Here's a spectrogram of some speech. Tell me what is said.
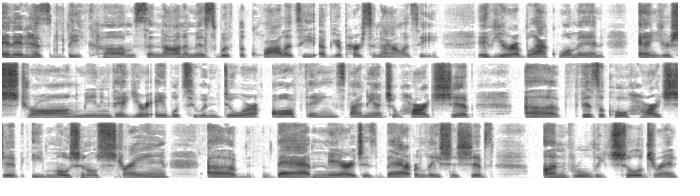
and it has become synonymous with the quality of your personality. If you're a black woman and you're strong, meaning that you're able to endure all things financial hardship, uh, physical hardship, emotional strain, uh, bad marriages, bad relationships, unruly children.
